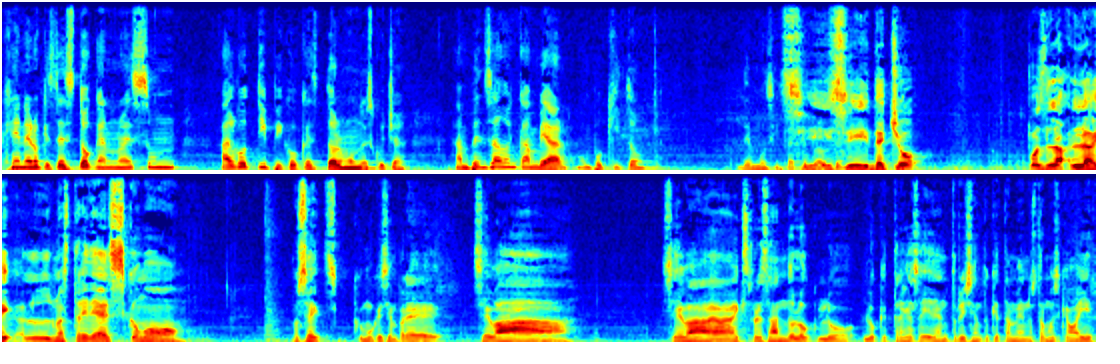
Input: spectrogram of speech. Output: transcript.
género que ustedes tocan no es un algo típico que todo el mundo escucha. ¿Han pensado en cambiar un poquito de música? que Sí, producen? sí. De hecho, pues la, la- nuestra idea es como, no sé, como que siempre se va, se va expresando lo, lo, lo que traigas ahí dentro y siento que también nuestra música va a ir,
